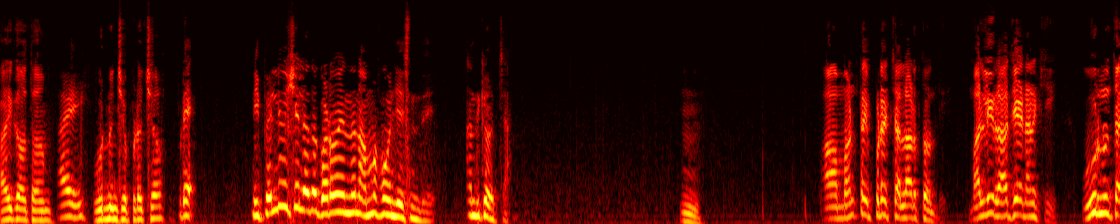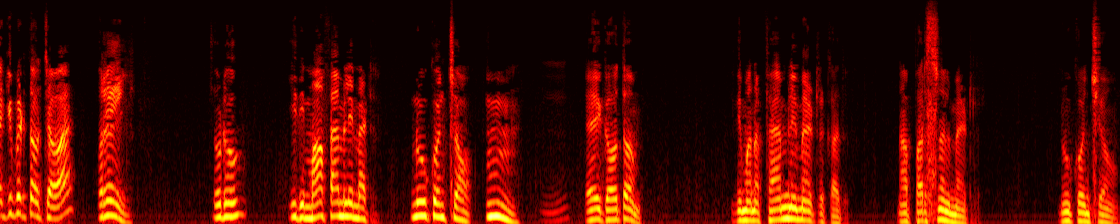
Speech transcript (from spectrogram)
హాయ్ గౌతమ్. హాయ్. ఊరు నుంచి ఎప్పుడు వచ్చావు ఇప్పుడే. నీ పెళ్ళి విషయంలో ఏదో గొడవ అయిందని అమ్మ ఫోన్ చేసింది. అందుకే వచ్చా. ఆ మంట ఇప్పుడే చల్లారుతోంది. మళ్ళీ రాజేయడానికి ఊరు నుంచి అగ్గి పెడతా వచ్చావా? ఒరేయ్ చూడు ఇది మా ఫ్యామిలీ మ్యాటర్. నువ్వు కొంచెం. ఏ గౌతమ్ ఇది మన ఫ్యామిలీ మ్యాటర్ కాదు. నా పర్సనల్ మ్యాటర్. నువ్వు కొంచెం.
